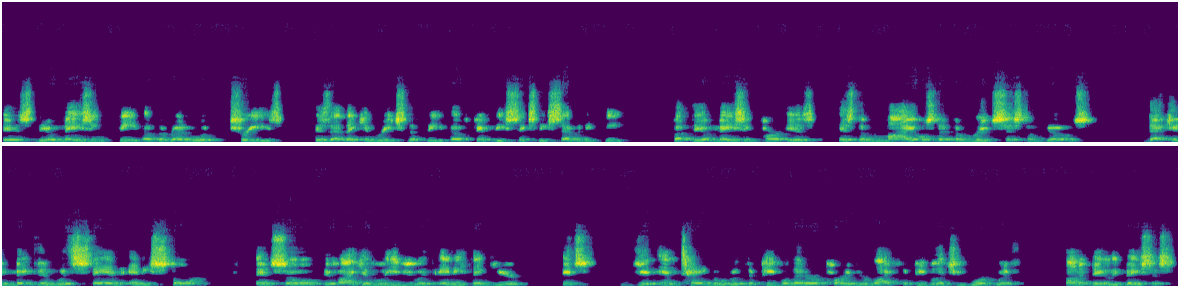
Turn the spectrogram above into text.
is the amazing feat of the redwood trees is that they can reach the feet of 50, 60, 70 feet. But the amazing part is, is the miles that the root system goes that can make them withstand any storm. And so if I can leave you with anything here, it's get entangled with the people that are a part of your life, the people that you work with on a daily basis.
